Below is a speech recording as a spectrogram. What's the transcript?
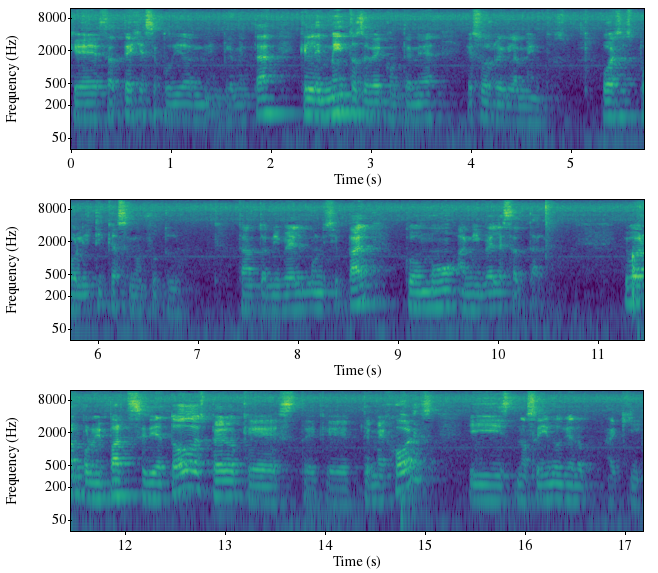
qué estrategias se pudieran implementar? ¿Qué elementos debe contener esos reglamentos o esas políticas en un futuro? Tanto a nivel municipal como a nivel estatal. Y bueno, por mi parte sería todo. Espero que, este, que te mejores y nos seguimos viendo aquí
